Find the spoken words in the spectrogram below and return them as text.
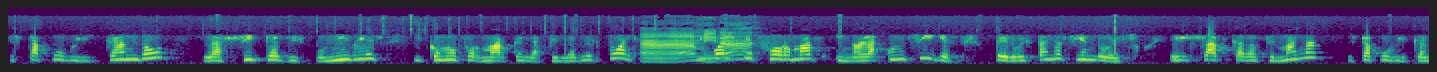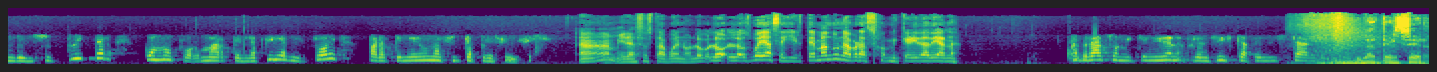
está publicando las citas disponibles y cómo formarte en la fila virtual. Ah, mira. Igual te formas y no la consigues, pero están haciendo eso. El SAT cada semana está publicando en su Twitter cómo formarte en la fila virtual para tener una cita presencial. Ah, mira, eso está bueno. los voy a seguir. Te mando un abrazo, mi querida Diana. Abrazo, mi querida Ana Francisca. Feliz tarde. La tercera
